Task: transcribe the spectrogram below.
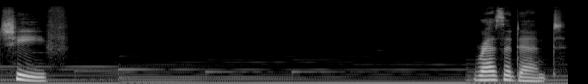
Chief. Resident.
